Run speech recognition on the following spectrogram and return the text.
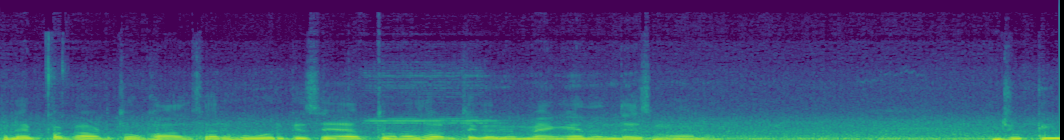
ਫਲਿੱਪਕਾਰਟ ਤੋਂ ਖਾਸ ਕਰ ਹੋਰ ਕਿਸੇ ਐਪ ਤੋਂ ਨਾ ਸਰਚ ਕਰਿਓ, ਮਹਿੰਗੇ ਦਿੰਦੇ ਸਮਾਨ। ਜੁੱਕੀ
